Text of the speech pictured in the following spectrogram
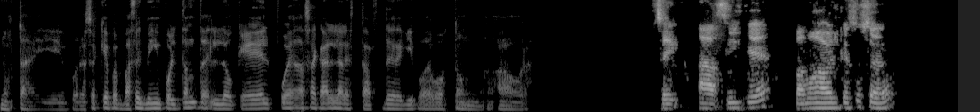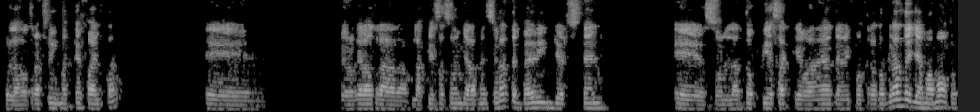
no está ahí. Por eso es que pues, va a ser bien importante lo que él pueda sacarle al staff del equipo de Boston ahora. sí, así que vamos a ver qué sucede con las otras firmas que faltan. Eh, creo que la otra, la- las piezas son, ya las mencionaste, Bellinger, Snell, eh, son las dos piezas que van a tener contratos grandes, Yamamoto,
